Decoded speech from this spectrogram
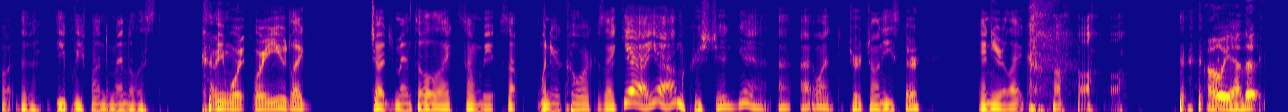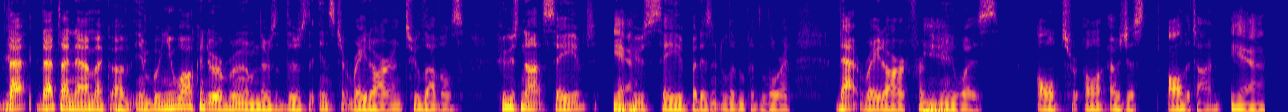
the deeply fundamentalist. I mean, were, were you like judgmental, like somebody, some, one of your coworkers, like, yeah, yeah, I'm a Christian. Yeah, I, I went to church on Easter, and you're like, oh oh, yeah, the, that that dynamic of you know, when you walk into a room, there's there's the instant radar on two levels: who's not saved yeah. and who's saved but isn't living for the Lord. That radar for yeah. me was ultra. All, I was just all the time. Yeah,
